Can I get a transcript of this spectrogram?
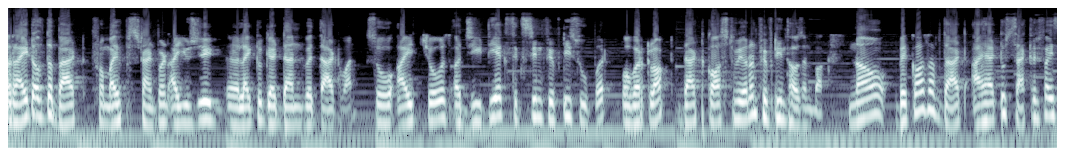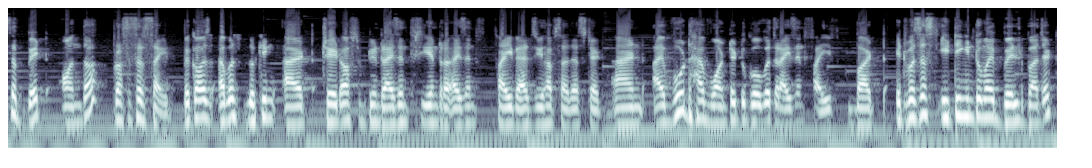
right off the bat, from my standpoint, I usually uh, like to get done with that one. So I chose a GTX 1650 Super overclocked that cost me around 15,000 bucks. Now, because of that, I had to sacrifice a bit on the processor side because I was looking at trade-offs between Ryzen 3 and Ryzen 5 as you have suggested, and I would have wanted to go with Ryzen 5, but it was just eating into my build budget,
